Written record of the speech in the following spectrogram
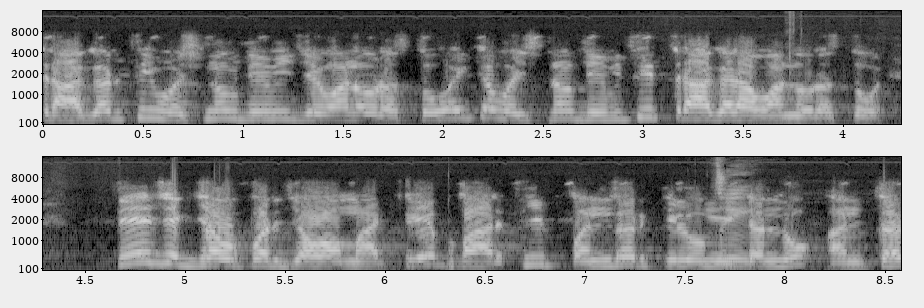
ત્રાગડથી વૈષ્ણવ દેવી જવાનો રસ્તો હોય કે વૈષ્ણવ દેવીથી ત્રાગર આવવાનો રસ્તો હોય તે જગ્યા ઉપર જવા માટે બારથી પંદર કિલોમીટરનું અંતર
